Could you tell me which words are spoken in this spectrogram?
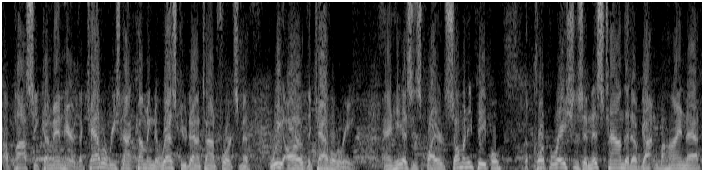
a posse come in here. The cavalry's not coming to rescue downtown Fort Smith. We are the cavalry. And he has inspired so many people, the corporations in this town that have gotten behind that,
